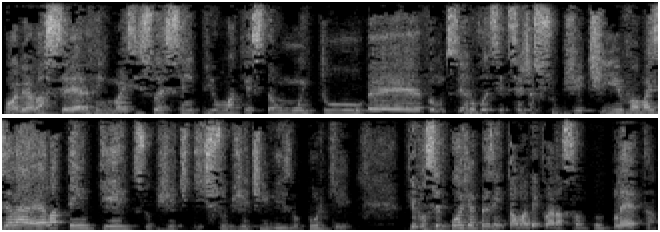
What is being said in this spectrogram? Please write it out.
Olha, elas servem, mas isso é sempre uma questão muito, é, vamos dizer, eu não vou dizer que seja subjetiva, mas ela, ela tem um quê de subjetivismo. Por quê? Porque você pode apresentar uma declaração completa.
